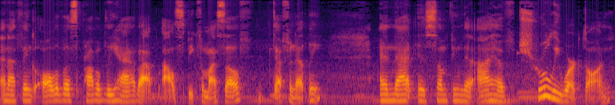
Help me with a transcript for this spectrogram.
and I think all of us probably have. I'll, I'll, speak for myself, definitely. And that is something that I have truly worked on,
